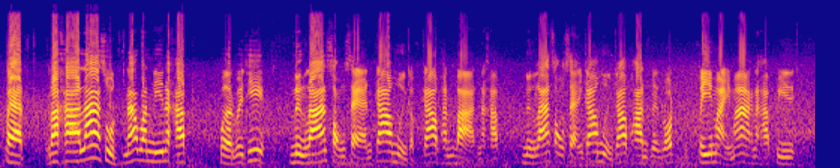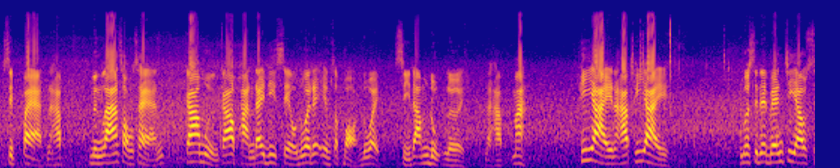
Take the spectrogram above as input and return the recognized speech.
17.18 ราคาล่าสุดนะวันนี้นะครับ เปิดไว้ที่1 2 9 0 0 0 0กับ9,000 บาทนะครับ1 2 9 9 9 0 0 เป็นรถปีใหม่มากนะครับ ปี 18 นะครับ1 2 9 9 0 0 ได้ดีเซลด้วยได้ M Sport ด้วยสีดำดุเลยนะครับ มา พี่ใหญ่นะครับ พี่ใหญ่ Mercedes-Benz GLC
